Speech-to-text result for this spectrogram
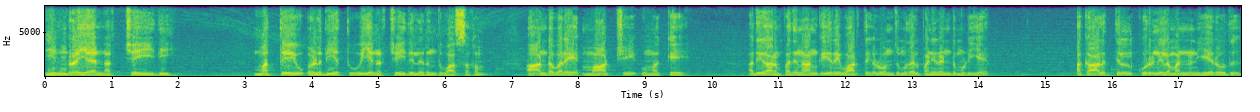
இன்றைய நற்செய்தி. மத்தேயு எழுதிய தூய நற்செய்தியிலிருந்து வாசகம் ஆண்டவரே மாட்சி உமக்கே. அதிகாரம் பதினான்கு இறை வார்த்தைகள் ஒன்று முதல் பனிரெண்டு முடிய. அக்காலத்தில் குறுநில மன்னன் ஏரோது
